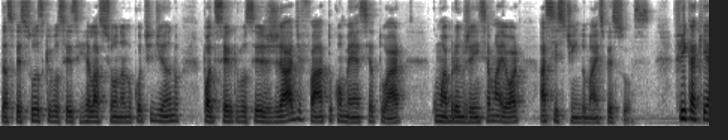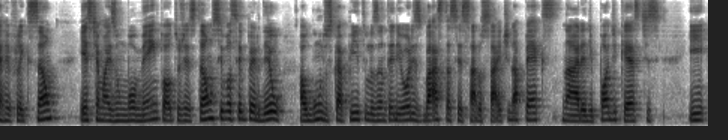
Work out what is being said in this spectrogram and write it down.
das pessoas que você se relaciona no cotidiano, pode ser que você já de fato comece a atuar com uma abrangência maior, assistindo mais pessoas. Fica aqui a reflexão. Este é mais um Momento Autogestão. Se você perdeu algum dos capítulos anteriores, basta acessar o site da PEX na área de podcasts e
